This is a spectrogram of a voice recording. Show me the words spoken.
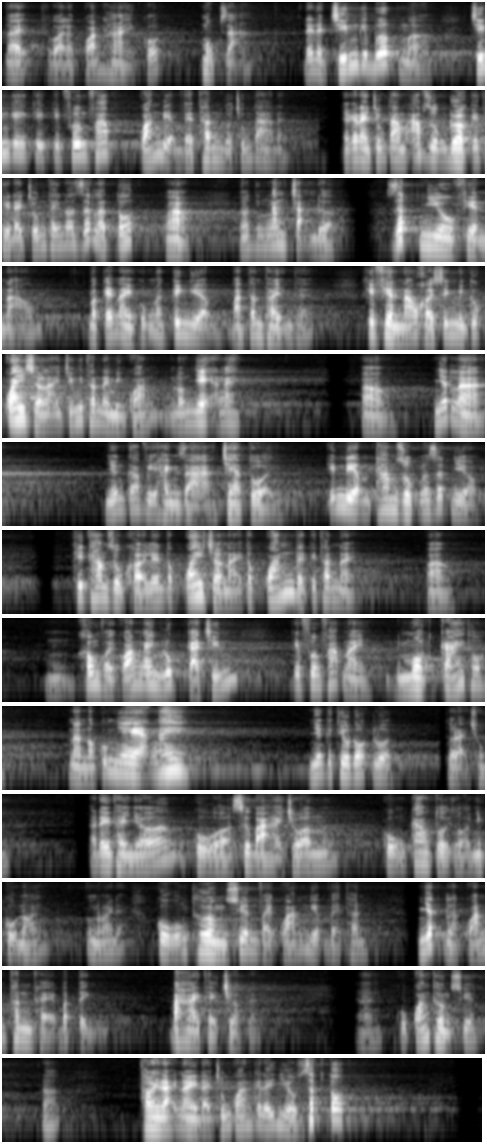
Đấy gọi là quán hài cốt mục dã đấy là chín cái bước mà chín cái, cái, cái phương pháp quán niệm về thân của chúng ta đấy. Cái này chúng ta mà áp dụng được ấy, thì đại chúng thấy nó rất là tốt vào nó ngăn chặn được rất nhiều phiền não. Và cái này cũng là kinh nghiệm bản thân thầy cũng thế. Khi phiền não khởi sinh mình cứ quay trở lại chính cái thân này mình quán nó nhẹ ngay. À, nhất là những các vị hành giả trẻ tuổi cái niệm tham dục nó rất nhiều. Khi tham dục khởi lên tao quay trở lại tao quán về cái thân này. À, không phải quán ngay một lúc cả chín cái phương pháp này một cái thôi là nó cũng nhẹ ngay những cái thiêu đốt luôn thưa đại chúng. Ở đây thầy nhớ cụ ờ, sư bà hải châu âm ấy, cụ cũng cao tuổi rồi nhưng cụ nói cũng nói đấy cụ cũng thường xuyên phải quán niệm về thân nhất là quán thân thể bất tịnh ba hai thể trược đấy. đấy cụ quán thường xuyên đó. Thời đại này đại chúng quán cái đấy nhiều rất tốt.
